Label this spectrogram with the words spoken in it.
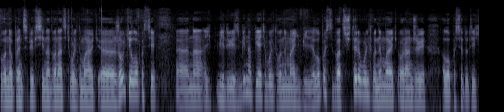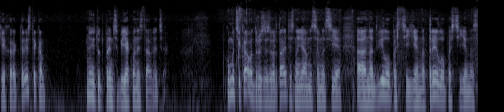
Вони, в принципі, всі на 12 вольт мають е, жовті лопасті. Е, На, від USB на 5 вольт вони мають білі лопасті, 24 вольт вони мають оранжеві лопасті. Тут їх є характеристика. Ну і тут, в принципі, як вони ставляться. Кому цікаво, друзі, звертайтесь. Наявниці в нас є е, на дві лопасті, є на три лопасті, є в нас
